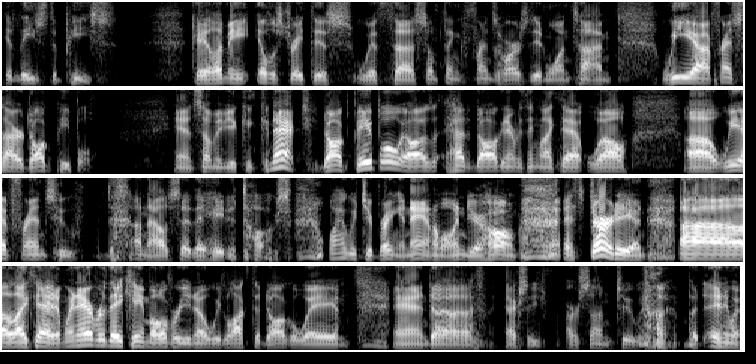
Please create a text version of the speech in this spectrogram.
it leads to peace. Okay, let me illustrate this with uh, something friends of ours did one time. We, uh, friends and I are dog people. And some of you can connect. Dog people, we all had a dog and everything like that. Well, uh, we had friends who, I now say they hated dogs. Why would you bring an animal into your home? It's dirty and uh, like that. And whenever they came over, you know, we locked the dog away and and uh, actually our son too. but anyway,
